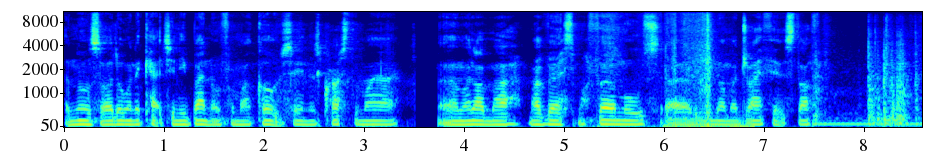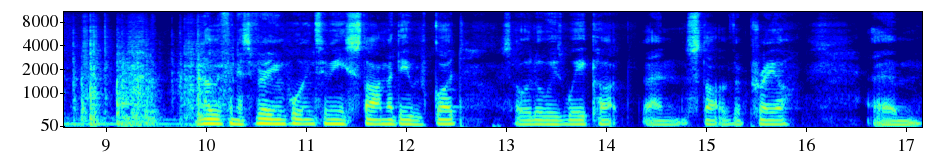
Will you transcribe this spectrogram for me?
and also I don't want to catch any banter from my coach saying there's crust in my eye. Um, I love my my vest, my thermals, um, you know my dry fit stuff. Another thing that's very important to me is starting my day with God. So I would always wake up and start with a prayer. Um,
